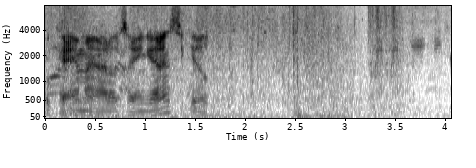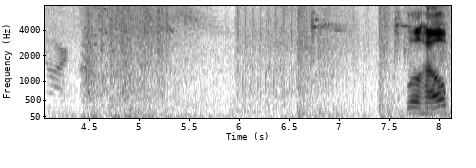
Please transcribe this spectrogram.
Okay, my auto titan got insta killed. Little help.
